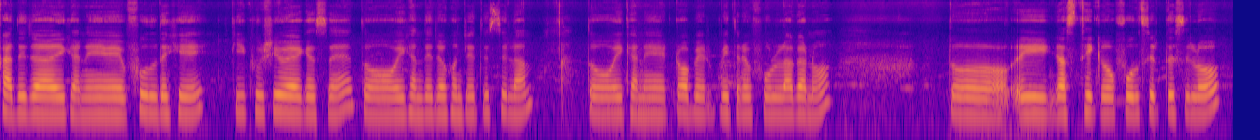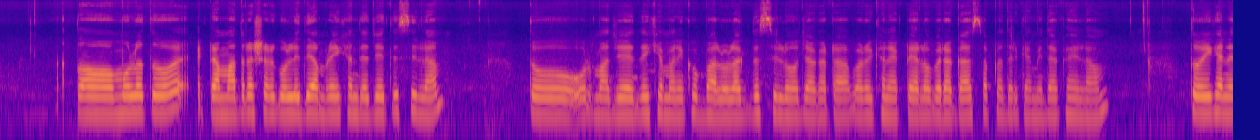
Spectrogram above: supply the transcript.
খাদিজা এখানে ফুল দেখে কি খুশি হয়ে গেছে। তো এখান দিয়ে যখন যেতেছিলাম তো এখানে টবের ভিতরে ফুল লাগানো। তো এই গাছ থেকেও ফুল ছিঁড়তেছিল। তো মূলত একটা মাদ্রাসার গলি দিয়ে আমরা এখান দিয়ে যেতেছিলাম তো ওর মাঝে দেখে মানে খুব ভালো লাগতেছিল জায়গাটা। আবার এখানে একটা অ্যালোভেরা গাছ আপনাদেরকে আমি দেখাইলাম। তো এখানে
